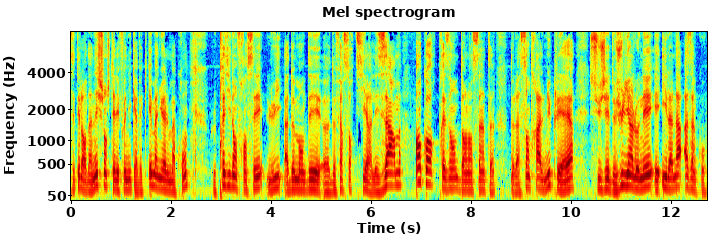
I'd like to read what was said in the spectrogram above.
c'était lors d'un échange téléphonique avec Emmanuel Macron. Le président français, lui, a demandé euh, de faire sortir les armes encore présentes dans l'enceinte de la centrale nucléaire. Sujet de Julien Launay et Ilana Azinko.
